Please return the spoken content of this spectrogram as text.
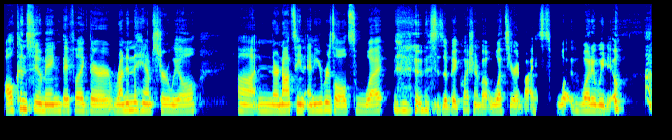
all consuming, they feel like they're running the hamster wheel, uh, and they're not seeing any results. What this is a big question, but what's your advice? What what do we do?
